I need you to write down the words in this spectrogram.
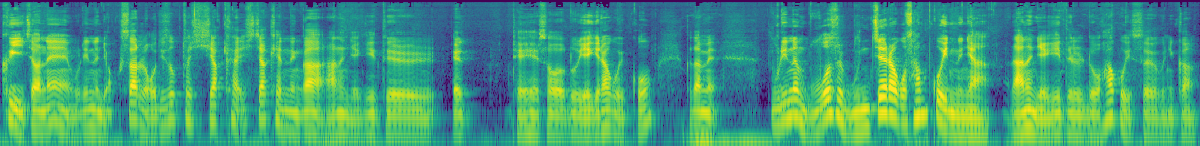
그 이전에 우리는 역사를 어디서부터 시작 시작했는가라는 얘기들에 대해서도 얘기를 하고 있고 그다음에 우리는 무엇을 문제라고 삼고 있느냐라는 얘기들도 하고 있어요. 그러니까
